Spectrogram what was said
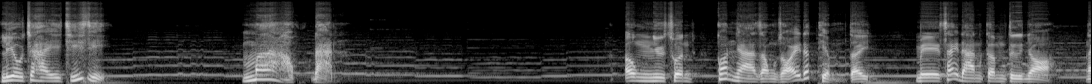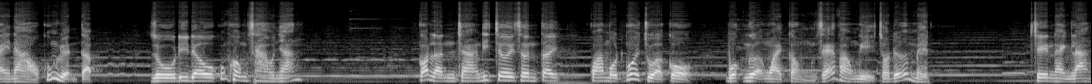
liêu trai trí dị, ma học đàn. Ông như xuân, con nhà dòng dõi đất thiểm tây mê say đàn cầm từ nhỏ, ngày nào cũng luyện tập, dù đi đâu cũng không sao nhãng. Có lần chàng đi chơi sơn tây, qua một ngôi chùa cổ, buộc ngựa ngoài cổng rẽ vào nghỉ cho đỡ mệt. Trên hành lang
